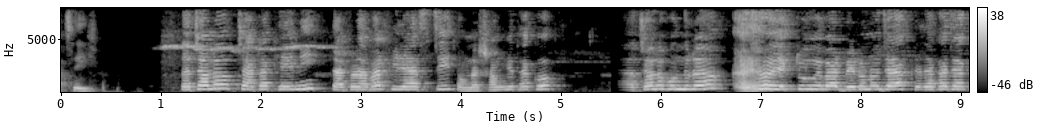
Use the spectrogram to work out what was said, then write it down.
আছেই। তা চলো চাটা খেয়ে নিই তারপর আবার ফিরে আসছি, তোমরা সঙ্গে থাকো। চলো বন্ধুরা, একটু এবার বেরোনো যাক, দেখা যাক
